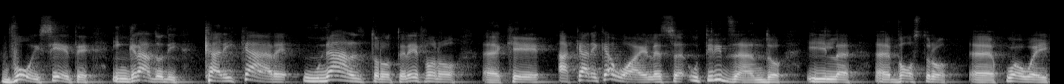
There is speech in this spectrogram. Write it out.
voi siete in grado di caricare un altro telefono eh, che ha carica wireless utilizzando il eh, vostro eh, Huawei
